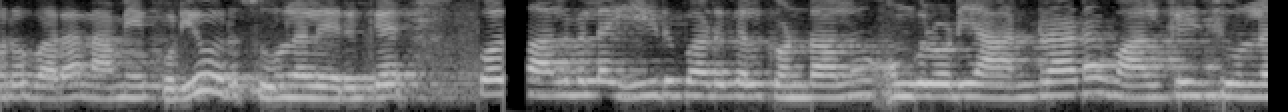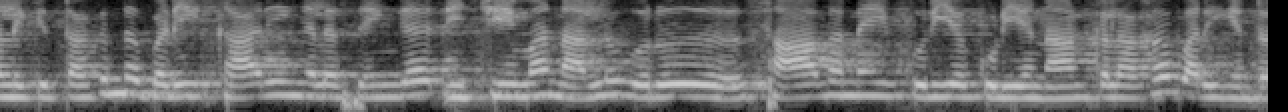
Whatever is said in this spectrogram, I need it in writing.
ஒரு வரன் அமையக்கூடிய ஒரு சூழ்நிலை இருக்குது பொது வாழ்வில் ஈடுபாடுகள் கொண்டாலும் உங்களுடைய அன்றாட வாழ்க்கை சூழ்நிலைக்கு தகுந்தபடி காரியங்களை செய்யுங்க நிச்சயமாக நல்ல ஒரு சாதனை புரியக்கூடிய நாட்களாக வருகின்ற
